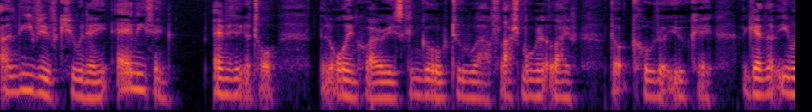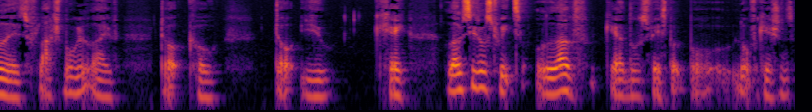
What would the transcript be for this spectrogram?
an evening of Q&A, anything, anything at all, then all inquiries can go to uh, flashmorgan at. Again, that email is flashmorgan at. Love seeing those tweets. Love getting those Facebook notifications.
